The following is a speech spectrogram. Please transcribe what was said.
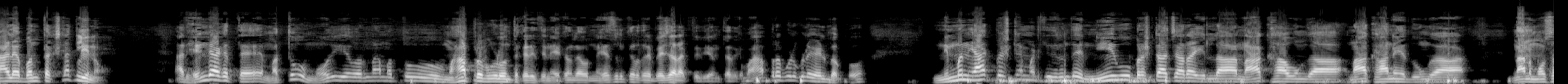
ನಾಳೆ ಬಂದ ತಕ್ಷಣ ಕ್ಲೀನು ಅದು ಹೆಂಗಾಗತ್ತೆ? ಮತ್ತು ಮೋದಿಯವ್ರನ್ನ ಮತ್ತು ಮಹಾಪ್ರಭುಗಳು ಅಂತ ಕರಿತೀನಿ. ಯಾಕಂದ್ರೆ ಅವ್ರನ್ನ ಹೆಸರು ಕರೆದ್ರೆ ಬೇಜಾರಾಗ್ತಿದೆಯಾ ಅಂತ. ಅದಕ್ಕೆ ಮಹಾಪ್ರಭುಗಳು ಕೂಡ ಹೇಳ್ಬೇಕು. ನಿಮ್ಮನ್ನ ಯಾಕೆ ಪ್ರಶ್ನೆ ಮಾಡ್ತಿದ್ರಿ ಅಂದ್ರೆ ನೀವು ಭ್ರಷ್ಟಾಚಾರ ಇಲ್ಲ ನಾ ಖಾವುಂಗ ನಾ ಖಾನೆ ದೂಂಗ ನಾನು ಮೋಸ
